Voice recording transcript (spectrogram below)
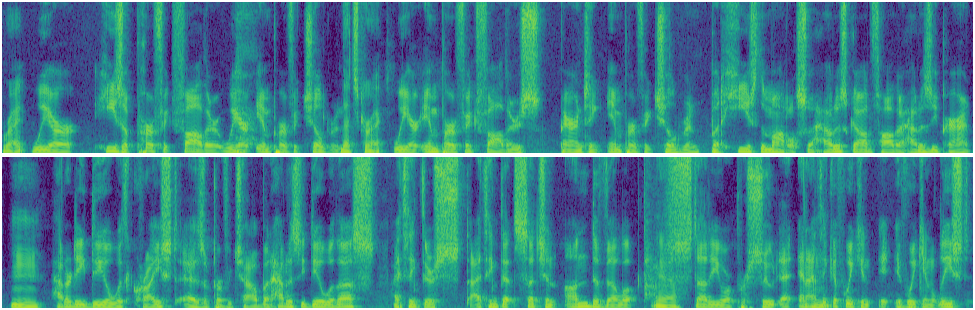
Right. We are. He's a perfect father. We are imperfect children. That's correct. we are imperfect fathers parenting imperfect children, but he's the model. So how does God father? How does he parent? Hmm. How did he deal with Christ as a perfect child? But how does he deal with us? I think there's I think that's such an undeveloped Yeah. study or pursuit. And I hmm. think if we can if we can at least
